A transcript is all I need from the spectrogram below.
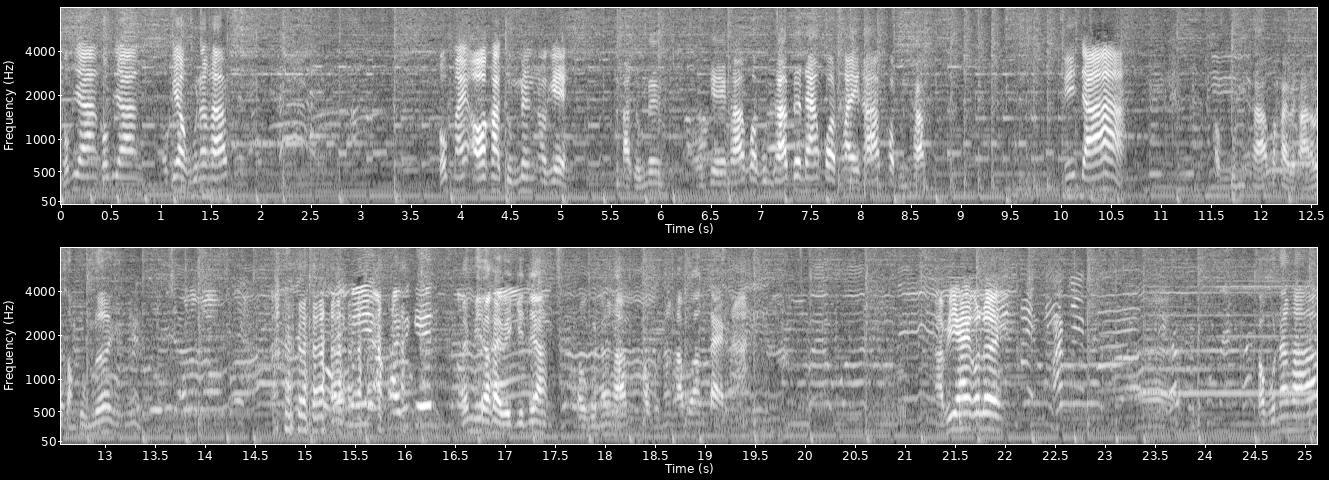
ครบยางครบยางโอเคขอบคุณนะครับ ครบไหมอ๋อขาดถุงหนึ่งโอเคขาดถุงหนึ่งโอเคครับขอบคุณครับเดินทางปลอดภัยครับ ขอบคุณครับ นี่จ้าขอบคุณครับมาไข่ไปทานไปสองถุงเลยนี่ ไม่มีเอาใครไปกิน ไม่มีอะไรไปกินเนี่ยขอบคุณนะครับ ขอบคุณนะครับวางแตกนะอะพี่ให้เขาเลยอ่าขอบคุณนะครับ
